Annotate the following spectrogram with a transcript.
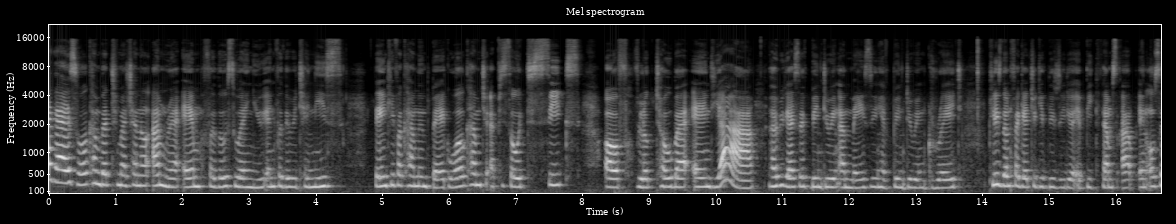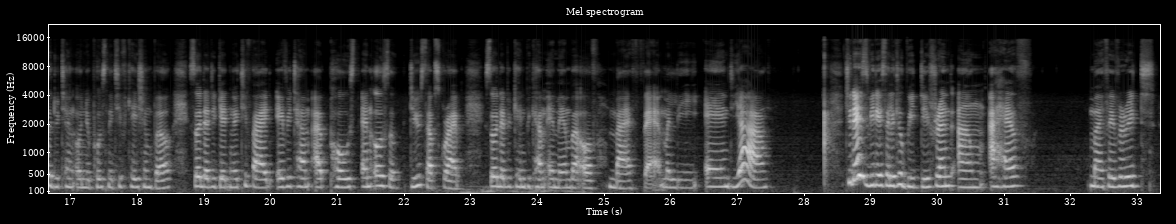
hi guys welcome back to my channel. I'm Reaah M for those who are new and for the returnees. Thank you for coming back. Welcome to episode 6 of vlogtober. And yeah i hope you guys have been doing amazing have been doing great. Please don't forget to give this video a big thumbs up and also do turn on your post notification bell so that you get notified every time i post. And also do subscribe so that you can become a member of my family. And yeah today's video is a little bit different. Um i have my favorite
